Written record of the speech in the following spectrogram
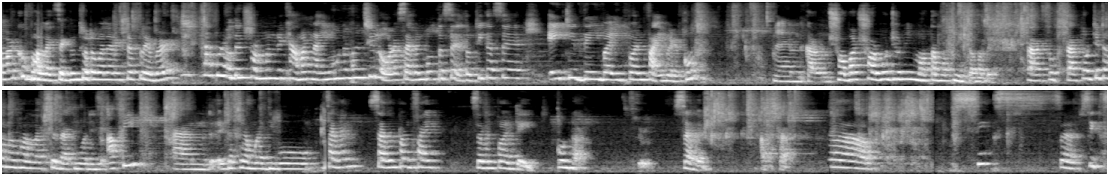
আমার খুব ভালো লাগছে একদম ছোটবেলার একটা ফ্লেভার তারপর ওদের সম্মান রেখে আমার নাইন মনে হয়েছিল ওরা সেভেন বলতেছে তো ঠিক আছে এইটই দেই বা এইট পয়েন্ট ফাইভ এরকম। অ্যান্ড কারণ সবার সর্বজনীন মতামত নিতে হবে। তারপর তারপর যেটা আমার ভালো লাগছে that one is Afi and এটাকে আমরা দিব seven seven point five seven point eight কোনটা? সেভেন আচ্ছা। সিক্স সিক্স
